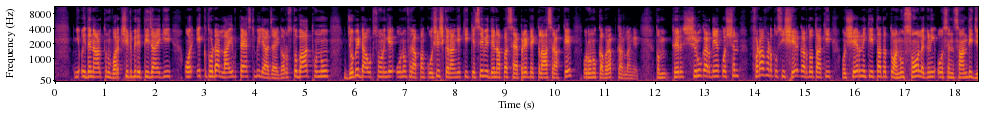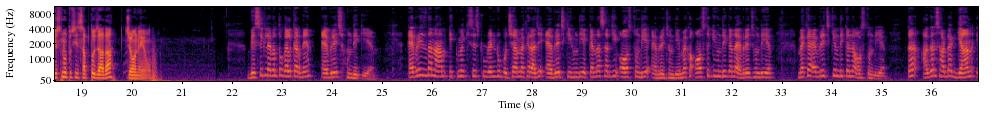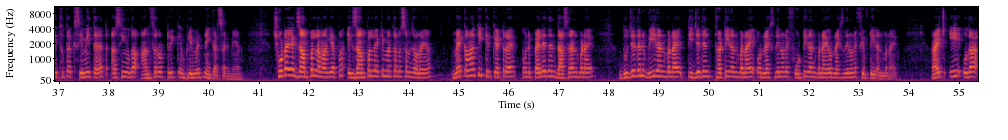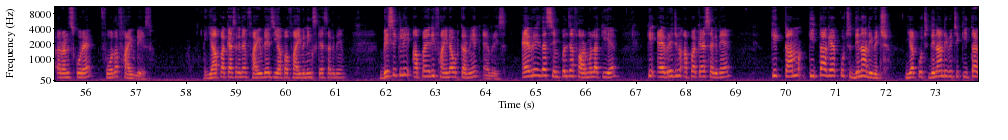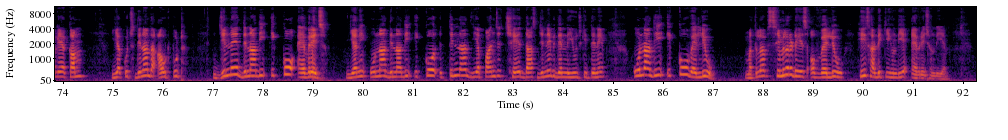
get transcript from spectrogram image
ਇਹਦੇ ਨਾਲ ਤੁਹਾਨੂੰ ਵਰਕਸ਼ੀਟ ਵੀ ਦਿੱਤੀ ਜਾਏਗੀ ਔਰ ਇੱਕ ਤੁਹਾਡਾ ਲਾਈਵ ਟੈਸਟ ਵੀ ਲਿਆ ਜਾਏਗਾ। ਔਰ ਉਸ ਤੋਂ ਬਾਅਦ ਤੁਹਾਨੂੰ ਜੋ ਵੀ ਡਾਊਟਸ ਹੋਣਗੇ, ਉਹਨੂੰ ਫਿਰ ਆਪਾਂ ਕੋਸ਼ਿਸ਼ ਕਰਾਂਗੇ ਕਿ ਕਿਸੇ ਵੀ ਦਿਨ ਆਪਾਂ ਸੈਪਰੇਟ ਇੱਕ ਕਲਾਸ ਰੱਖ ਕੇ ਔਰ ਉਹਨੂੰ ਕਵਰ ਅਪ ਕਰ ਲਾਂਗੇ। ਤਾਂ ਫਿਰ ਸ਼ੁਰੂ ਕਰਦੇ ਹਾਂ ਕੁਐਸਚਨ ਫਟਾਫਟ ਤੁਸੀਂ ਸ਼ੇਅਰ ਕਰ ਦਿਓ ਤਾਂ ਕਿ, ਔਰ ਸ਼ੇਅਰ ਨਹੀਂ ਕੀਤਾ ਤਾਂ ਤੁਹਾਨੂੰ ਸੌ ਲੱਗਣੀ ਉਸ ਇਨਸਾਨ ਦੀ ਜਿਸ ਨੂੰ ਤੁਸੀਂ ਸਭ ਤੋਂ ਜ਼ਿਆਦਾ ਚਾਹੁੰਦੇ ਹੋ? ਬੇਸਿਕ ਲੈਵਲ ਤੋਂ ਗੱਲ ਕਰਦੇ ਹਾਂ ਐਵਰੇਜ ਹੁੰਦੀ ਕੀ ਹੈ? ਐਵਰੇਜ ਦਾ ਨਾਮ ਇੱਕ ਮੈਂ ਕਿਸੇ ਸਟੂਡੈਂਟ ਨੂੰ ਪੁੱਛਿਆ, ਮੈਂ ਕਿਹਾ, ਰਾਜੀ ਐਵਰੇਜ ਕੀ ਹੁੰਦੀ ਹੈ? ਕਹਿੰਦਾ, ਸਰ ਜੀ, ਔਸਤ ਹੁੰਦੀ ਹੈ ਐਵਰੇਜ ਹੁੰਦੀ ਹੈ। ਮੈਂ ਕਿਹਾ, ਔਸਤ ਕੀ ਹੁੰਦੀ ਹੈ? ਕਹਿੰਦਾ ਐਵਰੇਜ ਹੁੰਦੀ ਹੈ। ਮੈਂ ਕਿਹਾ ਐਵਰੇਜ ਕੀ ਹੁੰਦੀ? ਕਹਿੰਦਾ, ਔਸਤ ਹੁੰਦੀ ਹੈ। ਤਾਂ ਅਗਰ ਸਾਡਾ ਗਿਆਨ ਇੱਥੋਂ ਤੱਕ ਸੀਮਿਤ ਹੈ, ਤਾਂ ਅਸੀਂ ਉਹਦਾ ਆਨਸਰ ਔਰ ਟ੍ਰਿਕ ਇੰਪਲੀਮੈਂਟ ਨਹੀਂ ਕਰ ਸਕਦੇ ਹਾਂ। ਛੋਟਾ ਜਿਹਾ ਐਗਜ਼ਾਮਪਲ ਲਵਾਂਗੇ ਆਪਾਂ। ਐਗਜ਼ਾਮਪਲ ਲੈ ਕੇ ਮੈਂ ਤੁਹਾਨੂੰ ਸਮਝਾਉਣਾ ਆ। ਮੈਂ ਕਹਾਂ ਕਿ ਕ੍ਰਿਕਟਰ ਹੈ, ਉਹਨੇ ਪਹਿਲੇ ਦਿਨ 10 ਰਨ ਬਣਾਏ। ਦੂਜੇ ਦਿਨ 20 ਰਨ ਬਣਾਏ, ਤੀਜੇ ਦਿਨ 30 ਰਨ ਬਣਾਏ ਔਰ ਨੈਕਸਟ ਦਿਨ ਉਹਨੇ 40 ਰਨ ਬਣਾਏ ਔਰ ਨੈਕਸਟ ਦਿਨ ਉਹਨੇ 50 ਰਨ ਬਣਾਏ। ਰਾਈਟ ਇਹ ਉਹਦਾ ਰਨ ਸਕੋਰ ਹੈ ਫॉर ਦਾ 5 ਡੇਜ਼ ਜਾਂ ਆਪਾਂ ਕਹਿ ਸਕਦੇ ਹਾਂ 5 ਡੇਜ਼ ਜਾਂ ਆਪਾਂ 5 ਇਨਿੰਗਸ ਕਹਿ ਸਕਦੇ ਹਾਂ। ਬੇਸਿਕਲੀ ਆਪਾਂ ਇਹਦੀ ਫਾਈਂਡ ਆਊਟ ਕਰਨੀ ਹੈ ਐਵਰੇਜ ਐਵਰੇਜ ਦਾ ਸਿੰਪਲ ਜਿਹਾ ਫਾਰਮੂਲਾ ਕੀ ਹੈ? ਕਿ ਐਵਰੇਜ ਨੂੰ ਆਪਾਂ ਕਹਿ ਸਕਦੇ ਹਾਂ ਕਿ ਕੰਮ ਕੀਤਾ ਗਿਆ ਕੁਝ ਦਿਨਾਂ ਦੇ ਵਿੱਚ ਜਾਂ ਕੁਝ ਦਿਨਾਂ ਦੇ ਵਿੱਚ ਕੀਤਾ ਗਿਆ ਕੰਮ ਜਾਂ ਕੁਝ ਦਿਨਾਂ ਦਾ ਆਉਟਪੁੱਟ ਜਿੰਨੇ ਦਿਨਾਂ ਦੀ ਇੱਕੋ ਐਵਰੇਜ ਯਾਨੀ ਉਹਨਾਂ ਦਿਨਾਂ ਦੀ ਇੱਕੋ ਤਿੰਨਾਂ ਜਾਂ 5 6 10 ਜਿੰਨੇ ਵੀ ਦਿਨ ਯੂਜ਼ ਕੀਤੇ ਨੇ, ਉਹਨਾਂ ਦੀ ਇੱਕੋ ਵੈਲਿਊ ਮਤਲਬ ਸਿਮਿਲਰ ਡੇਜ਼ ਆਫ ਵੈਲਿਊ ਹੀ ਸਾਡੀ ਕੀ ਹੁੰਦੀ ਹੈ? ਐਵਰੇਜ ਹੁੰਦੀ ਹੈ।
